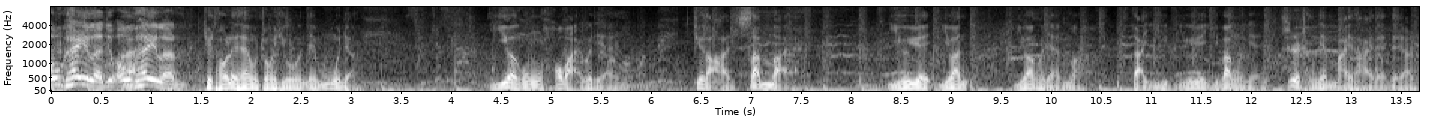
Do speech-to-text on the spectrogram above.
OK 了，就 OK 了。就头两天我装修那木匠，一个工好百块钱，就打三百，一个月一万一万块钱嘛。打一一个月一万块钱，是成天埋汰的在这儿的。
